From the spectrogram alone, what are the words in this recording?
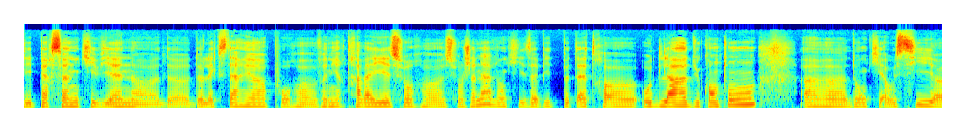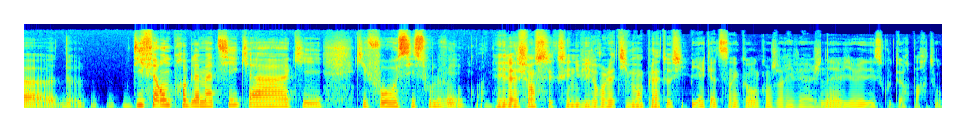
des personnes qui viennent de, de l'extérieur pour venir travailler sur, sur Genève. Donc, ils habitent peut-être au-delà du canton. Donc, il y a aussi de- différentes problématiques à- qui- qu'il faut aussi soulever. quoi. Et la chance, c'est que c'est une ville relativement plate aussi. Il y a 4-5 ans, quand j'arrivais à Genève, il y avait des scooters partout.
